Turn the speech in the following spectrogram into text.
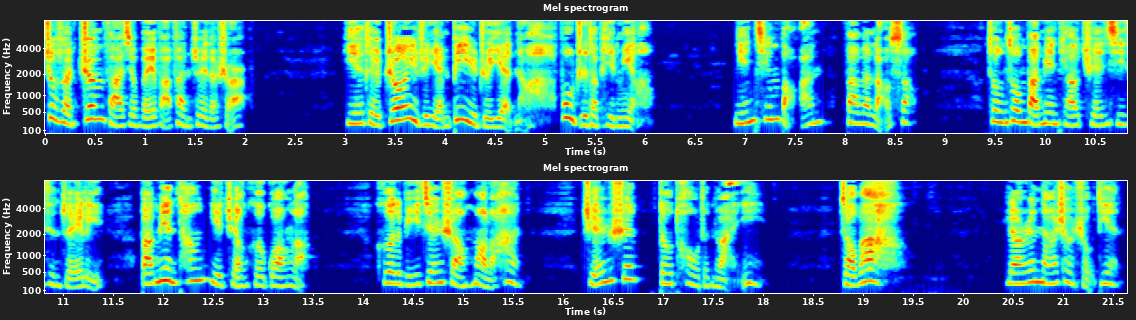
就算真发现违法犯罪的事儿，也得睁一只眼闭一只眼呐，不值得拼命。年轻保安发完牢骚，匆匆把面条全吸进嘴里，把面汤也全喝光了，喝的鼻尖上冒了汗，全身都透着暖意。走吧。两人拿上手电，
